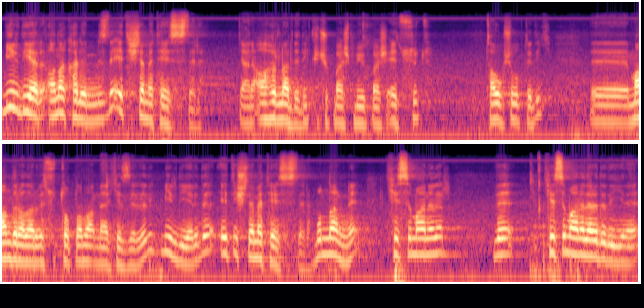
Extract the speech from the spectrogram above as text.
Bir diğer ana kalemimiz de et işleme tesisleri. Yani ahırlar dedik, küçükbaş, büyükbaş, et, süt, tavukçuluk dedik. E, mandıralar ve süt toplama merkezleri dedik. Bir diğeri de et işleme tesisleri. Bunlar ne? Kesimhaneler ve kesimhanelerde de yine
